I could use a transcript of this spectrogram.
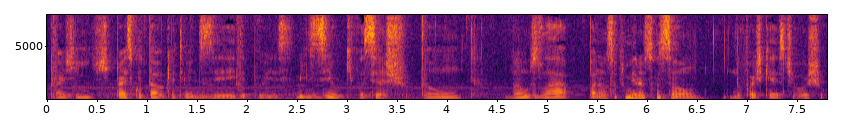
pra gente, para escutar o que eu tenho a dizer e depois me dizer o que você achou. Então, vamos lá para a nossa primeira discussão no podcast Horror Show.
